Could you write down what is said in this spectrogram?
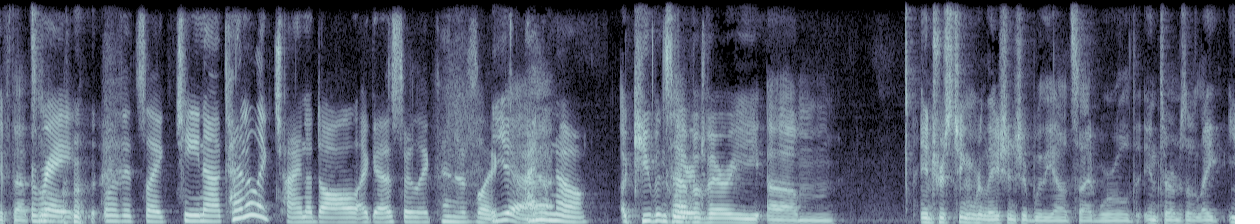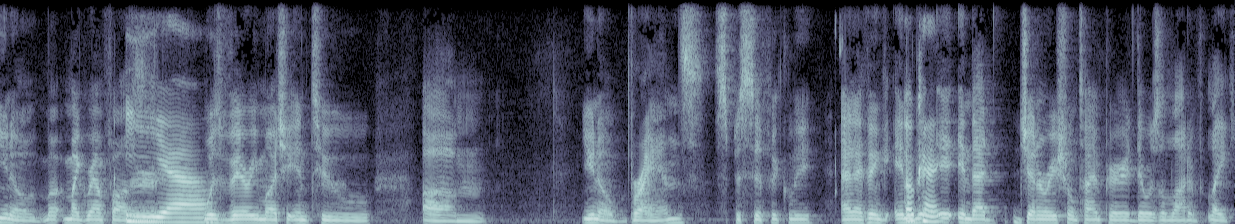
if that's right. or if it's like China, kind of like China doll, I guess, or like kind of like Yeah. I don't know. Uh, Cubans have a very um, interesting relationship with the outside world in terms of like you know my, my grandfather Yeah. was very much into um, you know brands specifically and i think in Okay. the, in that generational time period there was a lot of like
